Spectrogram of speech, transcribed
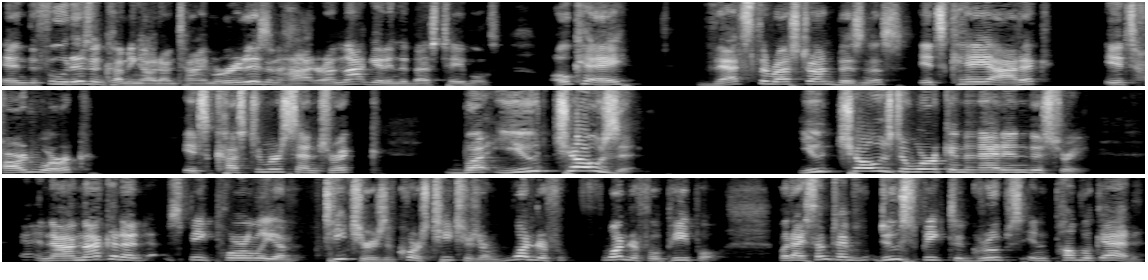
and the food isn't coming out on time or it isn't hot or I'm not getting the best tables. Okay, that's the restaurant business. It's chaotic, it's hard work, it's customer centric, but you chose it. You chose to work in that industry and now I'm not going to speak poorly of teachers. Of course, teachers are wonderful, wonderful people. But I sometimes do speak to groups in public ed,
